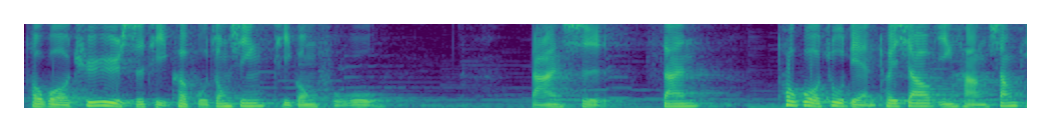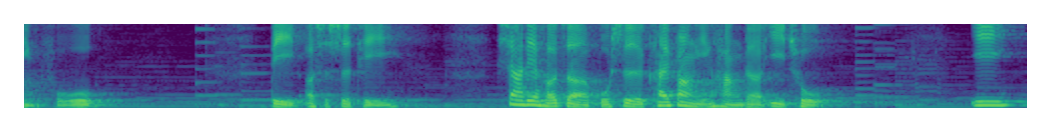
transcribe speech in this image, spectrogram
透过区域实体客服中心提供服务。答案是三。透过驻点推销银行商品服务。第二十四题，下列何者不是开放银行的益处？一、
